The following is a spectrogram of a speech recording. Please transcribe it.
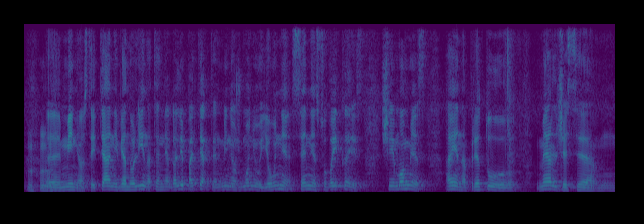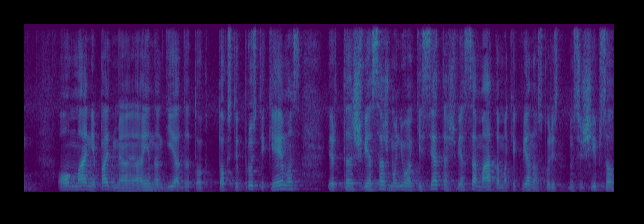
mhm. E, minios, tai ten į vienuolyną, ten negali patekti, ten minio žmonių, jauni, seni, su vaikais, šeimomis, eina prie tų, melžiasi, o mani padme, eina gėda, tok, toks stiprus tikėjimas ir ta šviesa žmonių akise, ta šviesa matoma kiekvienas, kuris nusišypso,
